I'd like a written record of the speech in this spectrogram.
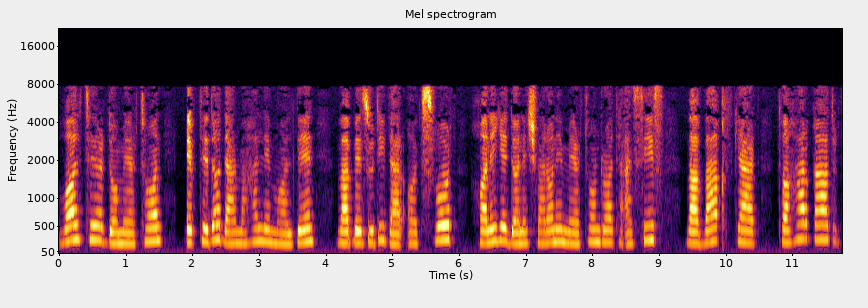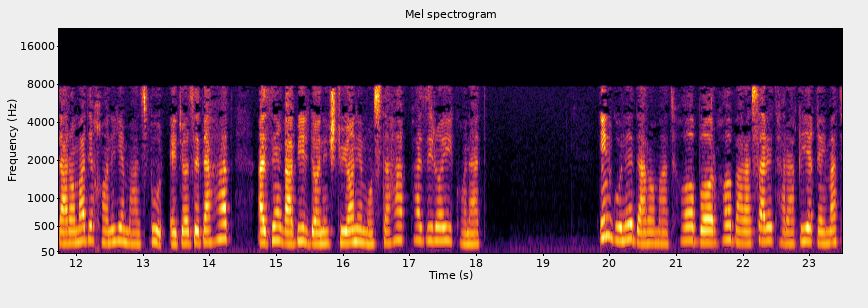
والتر دومرتون ابتدا در محل مالدن و به زودی در آکسفورد خانه دانشوران مرتون را تأسیس و وقف کرد تا هر قدر درآمد خانه مزبور اجازه دهد از این قبیل دانشجویان مستحق پذیرایی کند. این گونه درآمدها بارها بر اثر ترقی قیمت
